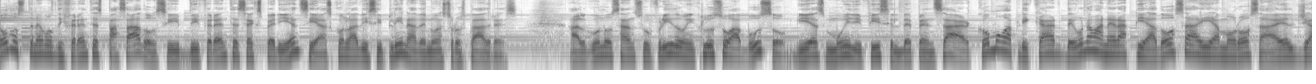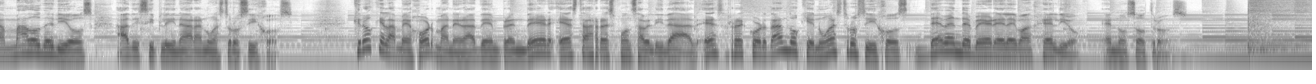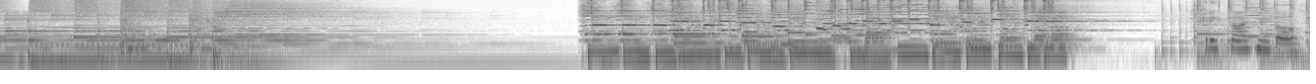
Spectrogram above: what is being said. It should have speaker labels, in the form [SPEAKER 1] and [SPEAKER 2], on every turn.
[SPEAKER 1] todos tenemos diferentes pasados y diferentes experiencias con la disciplina de nuestros padres. Algunos han sufrido incluso abuso y es muy difícil de pensar cómo aplicar de una manera piadosa y amorosa el llamado de Dios a disciplinar a nuestros hijos. Creo que la mejor manera de emprender esta responsabilidad es recordando que nuestros hijos deben de ver el Evangelio en nosotros.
